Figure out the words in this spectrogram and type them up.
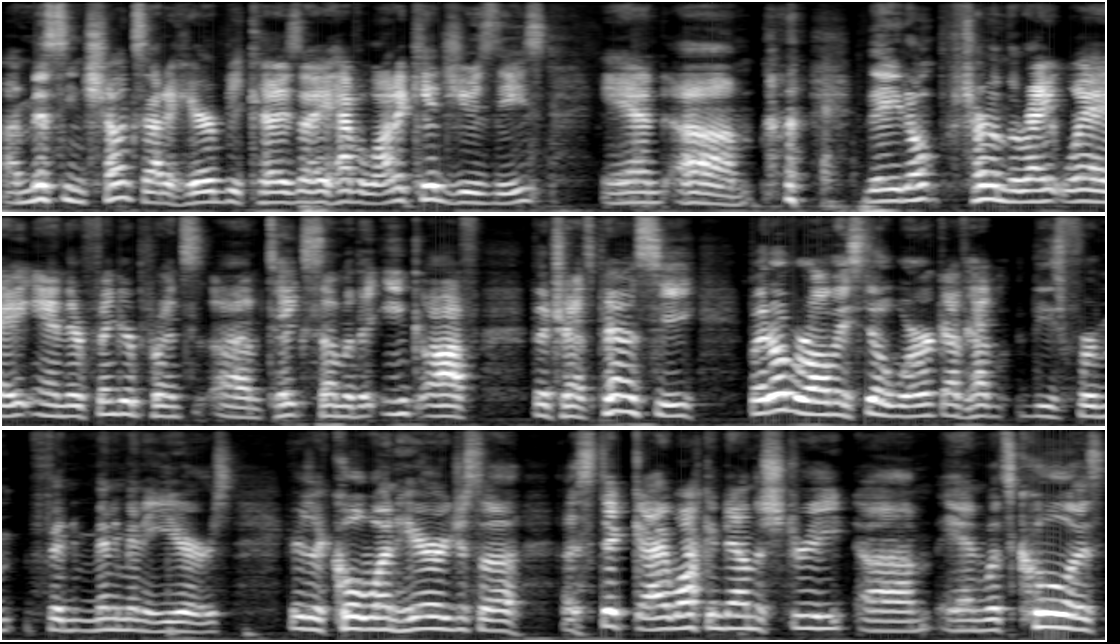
I'm missing chunks out of here because I have a lot of kids use these and um, they don't turn them the right way and their fingerprints um, take some of the ink off the transparency but overall they still work I've had these for, for many many years here's a cool one here just a a stick guy walking down the street. Um, and what's cool is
